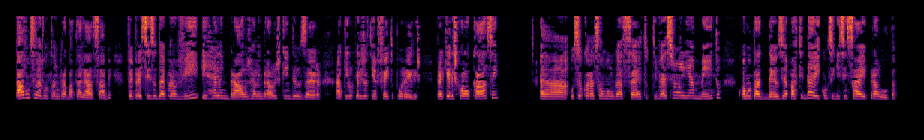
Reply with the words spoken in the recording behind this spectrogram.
estavam se levantando para batalhar, sabe? Foi preciso Débora vir e relembrá-los, relembrá-los quem Deus era, aquilo que ele já tinha feito por eles, para que eles colocassem uh, o seu coração no lugar certo, tivessem um alinhamento com a vontade de Deus e a partir daí conseguissem sair para a luta.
